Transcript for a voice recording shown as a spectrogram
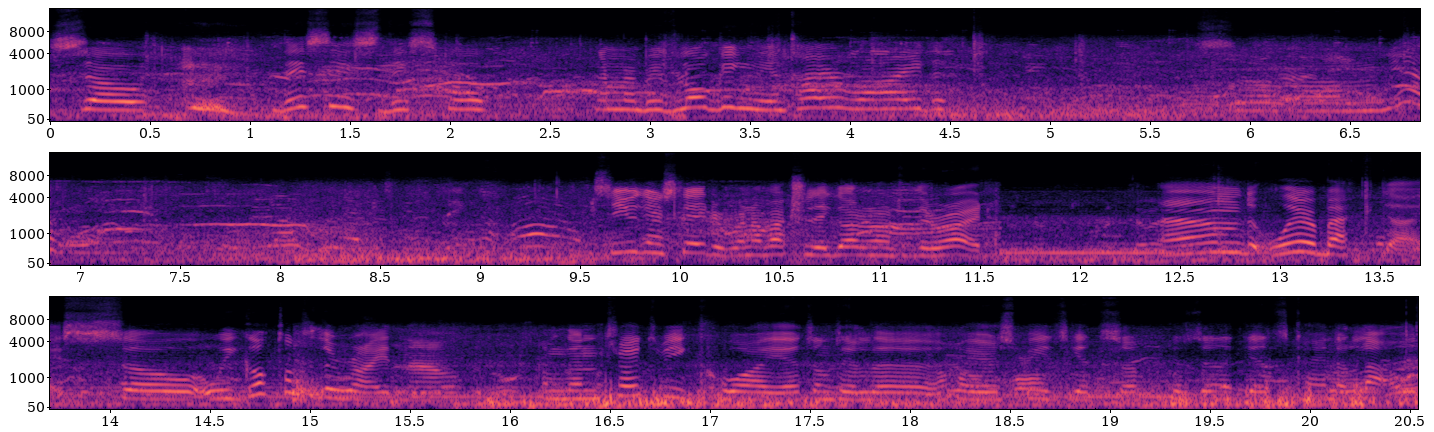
So this is disco. I'm gonna be vlogging the entire ride. So um, yeah. See you guys later when I've actually gotten onto the ride. And we're back, guys. So we got onto the ride now. I'm gonna try to be quiet until the higher speeds gets up because then it gets kind of loud.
